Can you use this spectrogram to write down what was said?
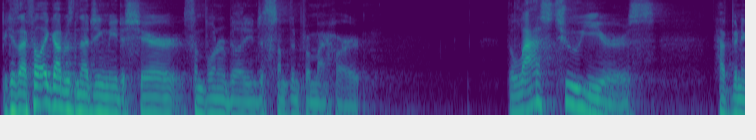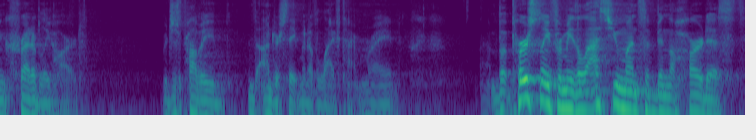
because I felt like God was nudging me to share some vulnerability and just something from my heart. The last two years have been incredibly hard, which is probably the understatement of a lifetime, right? But personally, for me, the last few months have been the hardest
